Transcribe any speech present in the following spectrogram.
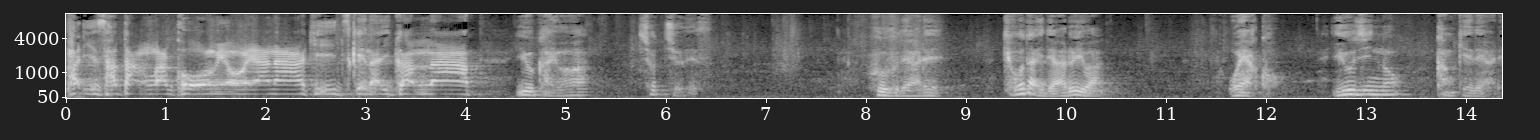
ぱりサタンは巧妙やな。気ぃつけないかんな。いう会話はしょっちゅうです。夫婦であれ兄弟であるいは親子友人の関係であれ。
